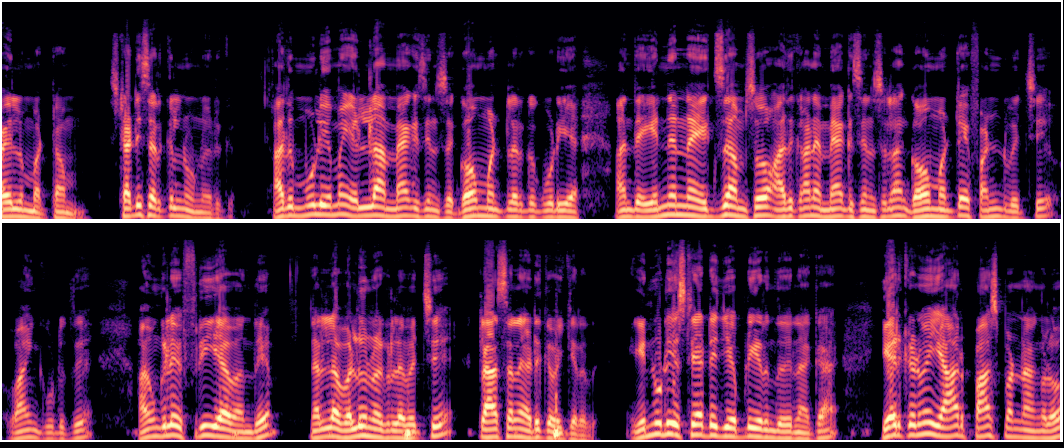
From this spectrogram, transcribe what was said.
பயிலும் மட்டம். ஸ்டடி சர்க்கிள்னு ஒன்று இருக்குது அது மூலியமாக எல்லா மேகசின்ஸு கவர்மெண்ட்டில் இருக்கக்கூடிய அந்த என்னென்ன எக்ஸாம்ஸோ அதுக்கான மேகசின்ஸ்லாம் கவர்மெண்ட்டே ஃபண்ட் வச்சு வாங்கி கொடுத்து அவங்களே ஃப்ரீயாக வந்து நல்ல வல்லுநர்களை வச்சு கிளாஸ் எல்லாம் எடுக்க வைக்கிறது. என்னுடைய ஸ்ட்ராட்டஜி எப்படி இருந்ததுனாக்கா ஏற்கனவே யார் பாஸ் பண்ணாங்களோ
